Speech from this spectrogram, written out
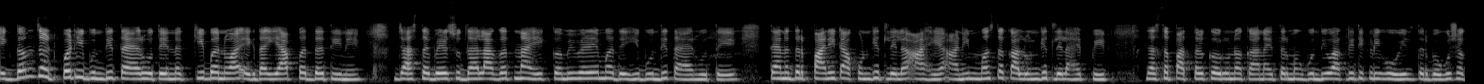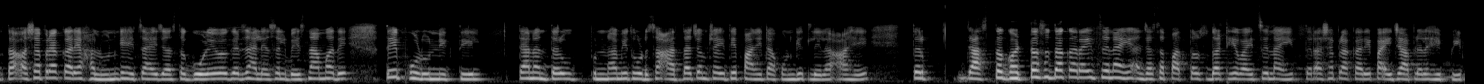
एकदम झटपट ही बुंदी तयार होते. नक्की बनवा एकदा या पद्धतीने. जास्त वेळसुद्धा लागत नाही कमी वेळेमध्ये ही बुंदी तयार होते. त्यानंतर पाणी टाकून घेतलेलं आहे आणि मस्त कालून घेतलेलं आहे पीठ. जास्त पातळ करू नका नाहीतर मग बुंदी वाकडी तिकडी होईल. तर बघू शकता अशा प्रकारे हलवून घ्यायचं आहे. जास्त गोळे वगैरे झाले असेल बेसनामध्ये ते फोडून निघतील. त्यानंतर पुन्हा मी थोडंसं अर्धा चमचा इथे पाणी टाकून घेतलेलं आहे. तर जास्त घट्टसुद्धा करायचं नाही आणि जास्त पातळसुद्धा ठेवायचं नाही. तर अशा प्रकारे पाहिजे आपल्याला हे पीठ.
